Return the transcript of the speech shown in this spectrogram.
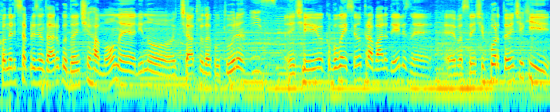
quando eles se apresentaram com o Dante Ramon, né, ali no Teatro da Cultura, Isso. a gente acabou conhecendo o trabalho deles, né? É bastante importante que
